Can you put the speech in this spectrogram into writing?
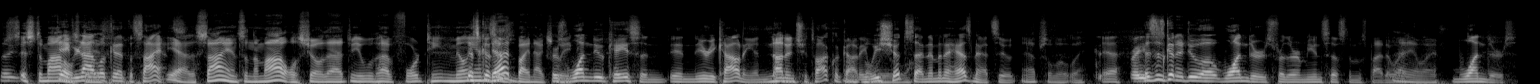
It's just the models. Dave, you're not Dave. looking at the science Yeah, the science and the models show that you will have 14 million Just 'cause dead there's- by next there's week. There's one new case in, in Erie County and none in Chautauqua County. We should send them in a hazmat suit. Absolutely. Yeah. Crazy. This is going to do uh, wonders for their immune systems, by the way. Anyway. Wonders.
